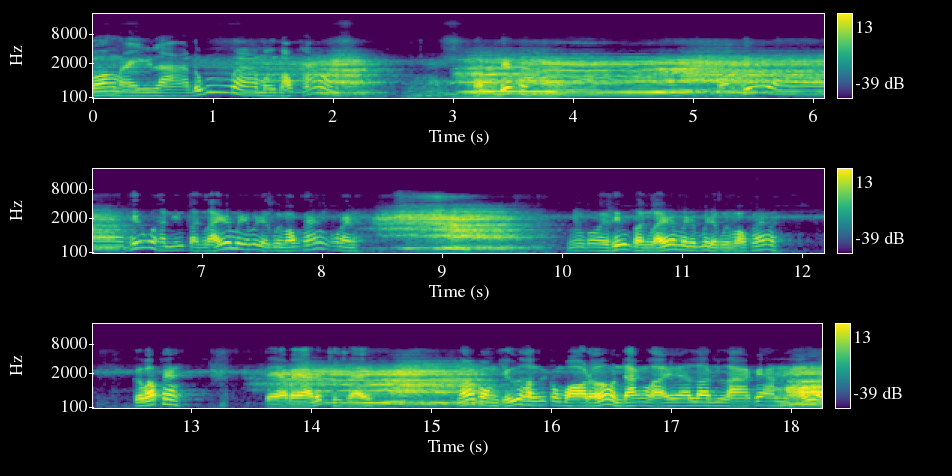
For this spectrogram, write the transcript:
con này là đúng à, 11 tháng luôn không ờ, biết không? Còn thiếu à, thiếu hình như tuần lễ nó mới, mới được 11 tháng con này nè. Ừ, con này thiếu tuần lễ nó mới, mới được 11 tháng này. cơ bắp ha. Tè bè đứt sự sệ nó còn dữ hơn cái con bò nữa mình đăng lại à, lên là cái anh ở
